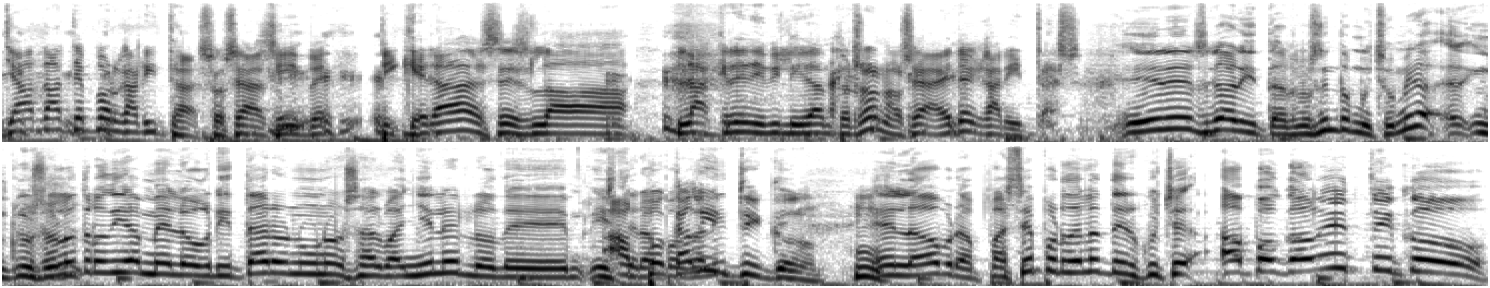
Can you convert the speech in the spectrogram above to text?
ya date por Garitas. O sea, sí, Piqueras es la, la credibilidad en persona. O sea, eres Garitas. Eres Garitas, lo siento mucho. Mira, eh, incluso el otro día me lo gritaron unos albañiles lo de Mr. Apocalíptico. En la obra. Pasé por delante y escuché ¡Apocalíptico!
